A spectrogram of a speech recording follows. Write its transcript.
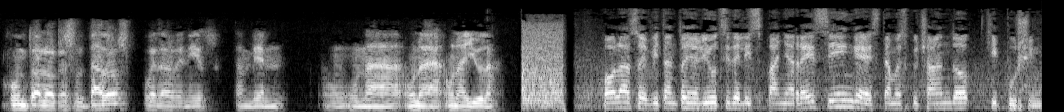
junto a los resultados pueda venir también una, una, una ayuda. Hola, soy Vito Antonio Liuzzi del España Racing estamos escuchando Keep Pushing.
